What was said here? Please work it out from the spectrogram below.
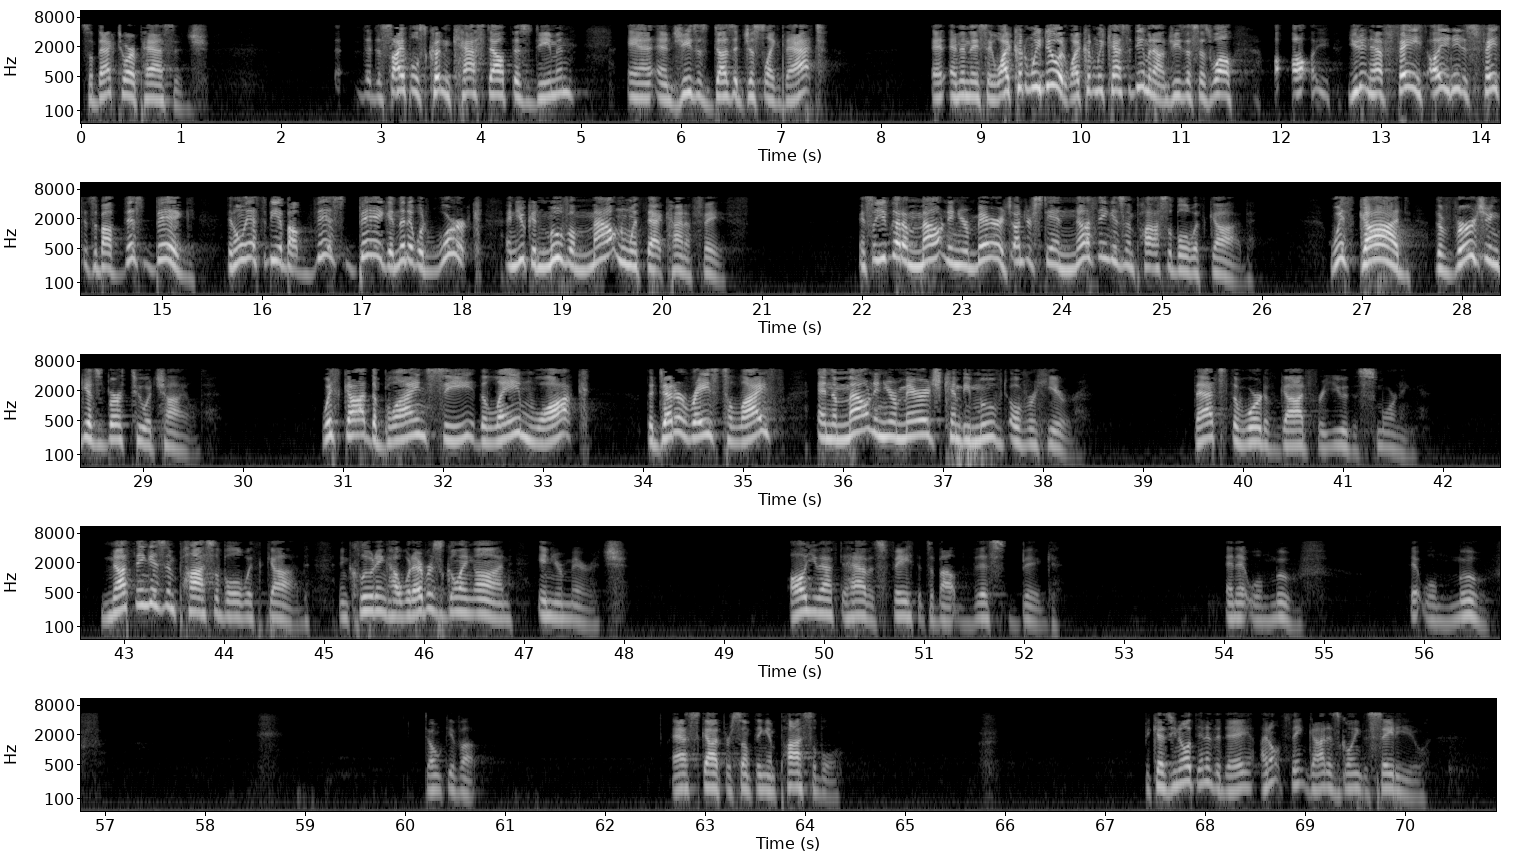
So back to our passage. The disciples couldn't cast out this demon, and, and Jesus does it just like that. And, and then they say, Why couldn't we do it? Why couldn't we cast the demon out? And Jesus says, Well, all, you didn't have faith. All you need is faith It's about this big. It only has to be about this big, and then it would work. And you can move a mountain with that kind of faith. And so you've got a mountain in your marriage. Understand, nothing is impossible with God. With God, the virgin gives birth to a child. With God, the blind see, the lame walk, the dead are raised to life, and the mountain in your marriage can be moved over here. That's the word of God for you this morning. Nothing is impossible with God, including how whatever's going on in your marriage. All you have to have is faith that's about this big. And it will move. It will move. Don't give up. Ask God for something impossible. Because you know, at the end of the day, I don't think God is going to say to you,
